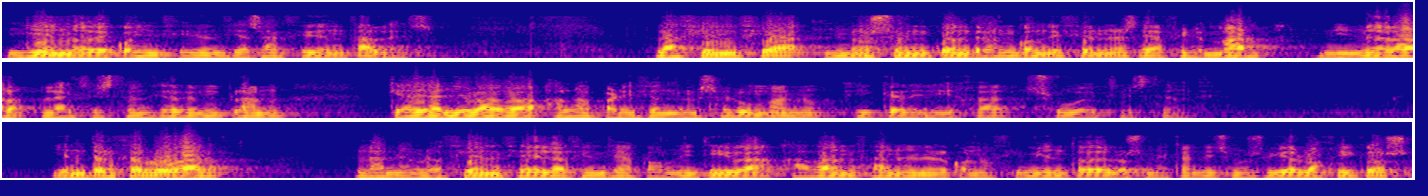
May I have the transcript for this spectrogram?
lleno de coincidencias accidentales. La ciencia no se encuentra en condiciones de afirmar ni negar la existencia de un plan que haya llevado a la aparición del ser humano y que dirija su existencia. Y en tercer lugar, la neurociencia y la ciencia cognitiva avanzan en el conocimiento de los mecanismos biológicos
